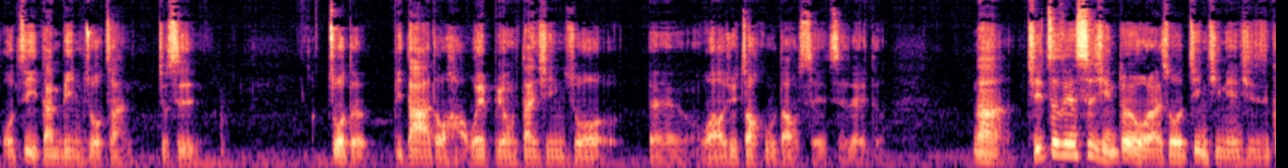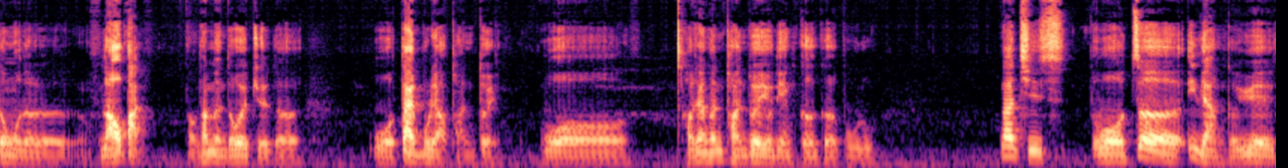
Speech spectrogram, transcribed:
我自己单兵作战就是做的。比大家都好，我也不用担心说，呃，我要去照顾到谁之类的。那其实这件事情对我来说，近几年其实跟我的老板哦，他们都会觉得我带不了团队，我好像跟团队有点格格不入。那其实我这一两个月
